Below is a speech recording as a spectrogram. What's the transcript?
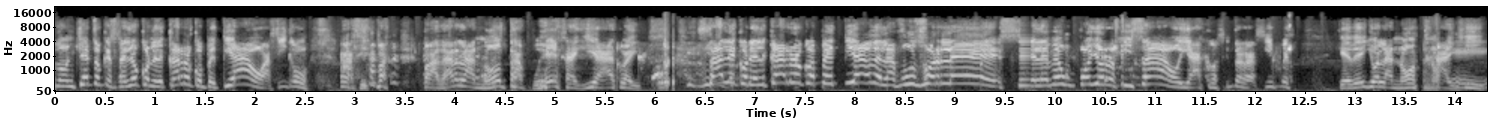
Don Cheto que salió con el carro copeteado, así como, así para dar la nota, pues, allí algo ahí. Sale con el carro copeteado de la Food for Less. Se le ve un pollo rostizado, ya, cositas así, pues, que dé yo la nota allí.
